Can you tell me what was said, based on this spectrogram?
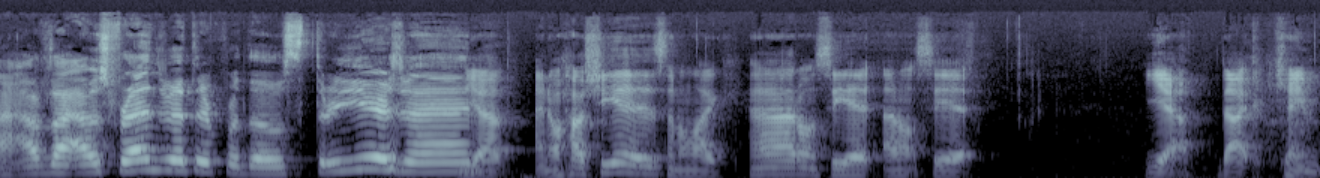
I was like, I was friends with her for those three years, man. Yep, I know how she is." And I'm like, ah, "I don't see it. I don't see it." Yeah, that came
